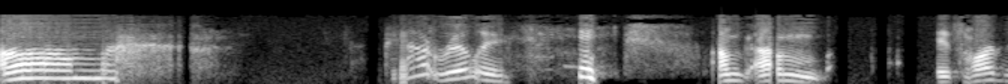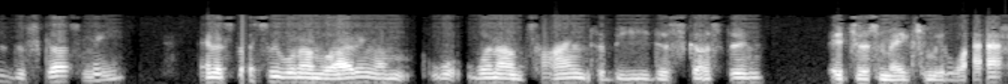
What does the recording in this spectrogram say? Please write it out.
Um, not really. I'm, I'm. It's hard to discuss me, and especially when I'm writing, I'm when I'm trying to be disgusting, it just makes me laugh.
